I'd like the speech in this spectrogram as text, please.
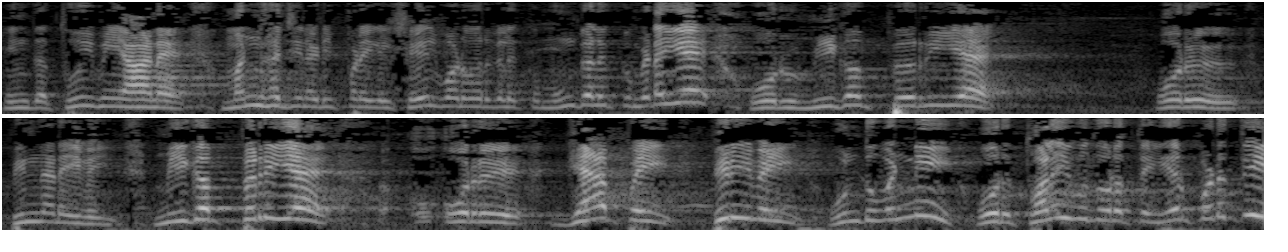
இந்த தூய்மையான மன்ஹஜின் அடிப்படையில் செயல்படுவர்களுக்கும் உங்களுக்கும் இடையே ஒரு மிகப்பெரிய ஒரு பின்னடைவை மிகப்பெரிய ஒரு கேப்பை பிரிவை உண்டு பண்ணி ஒரு தொலைவு தூரத்தை ஏற்படுத்தி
